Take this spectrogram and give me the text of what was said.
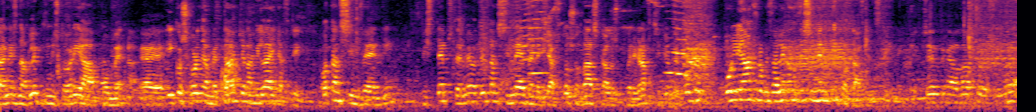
κανείς να βλέπει την ιστορία από 20 ε, χρόνια μετά και να μιλάει για αυτή. Όταν συμβαίνει, Πιστέψτε με ότι όταν συνέβαινε και αυτός ο δάσκαλος που περιγράφει τη συγκεκριμένη εποχή, πολλοί άνθρωποι θα λέγανε ότι δεν συμβαίνει τίποτα αυτή τη στιγμή. Ξέρετε κανένα δάσκαλο σήμερα;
